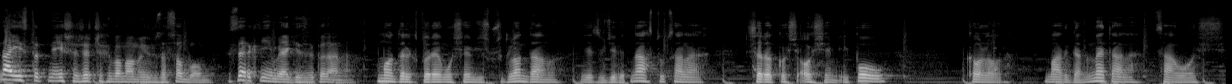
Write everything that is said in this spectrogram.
Najistotniejsze rzeczy chyba mamy już za sobą. Zerknijmy jak jest wykonana. Model, któremu się dziś przyglądam jest w 19 calach, szerokość 8,5, kolor matte gun metal, całość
